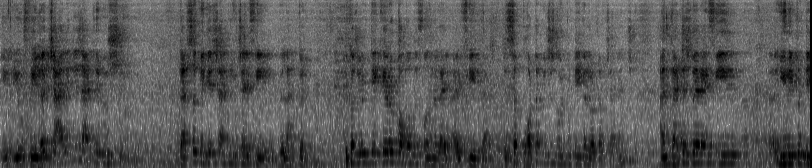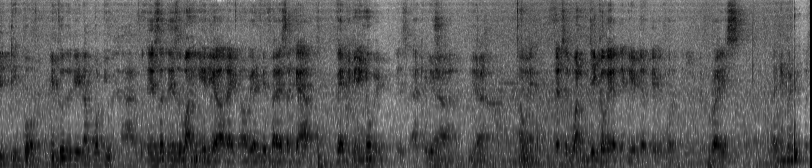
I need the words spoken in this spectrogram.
you, you feel? The challenge is attribution. That's the biggest challenge which I feel will happen. Because you will take care of top of the funnel, I, I feel that. It's the bottom which is going to take a lot of challenge. And that is where I feel uh, you need to dig deeper into the data, what you have. So there's the, there's one area right now we identify as a gap where we can innovate is attribution. Yeah, yeah. Okay, that's one takeaway I think great takeaway for any enterprise. Anybody who's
